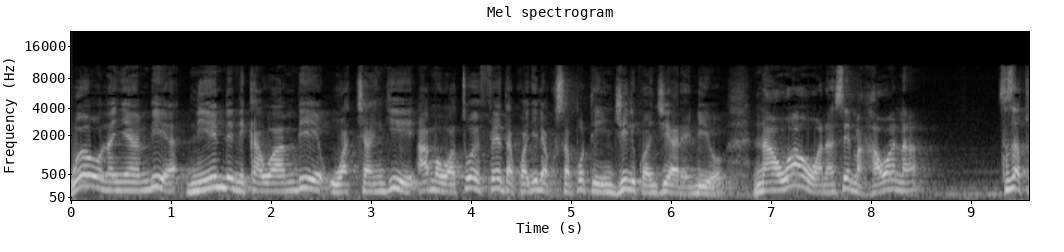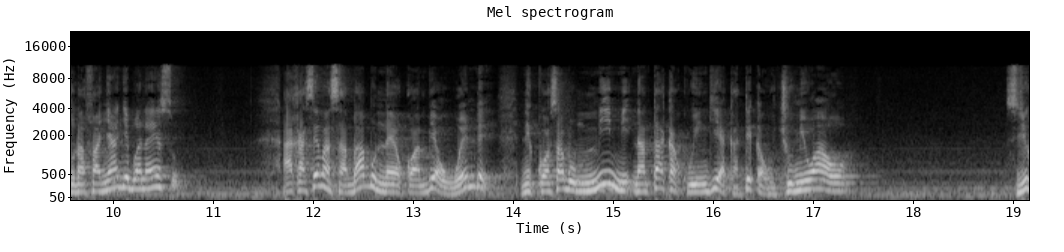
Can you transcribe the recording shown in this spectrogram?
Wewe unanyambia niende nikawaambie wachangie ama watoe fedha kwa ajili ya kusapoti injili kwa njia ya redio na wao wanasema hawana. Sasa tunafanyaje bwana yesu akasema sababu ninayokwambia uende ni kwa sababu mimi nataka kuingia katika uchumi wao. Sijui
